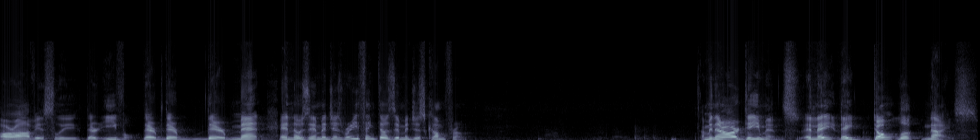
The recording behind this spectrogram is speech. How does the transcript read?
are obviously they're evil. They're they're they're meant and those images, where do you think those images come from? I mean, there are demons, and they, they don't look nice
